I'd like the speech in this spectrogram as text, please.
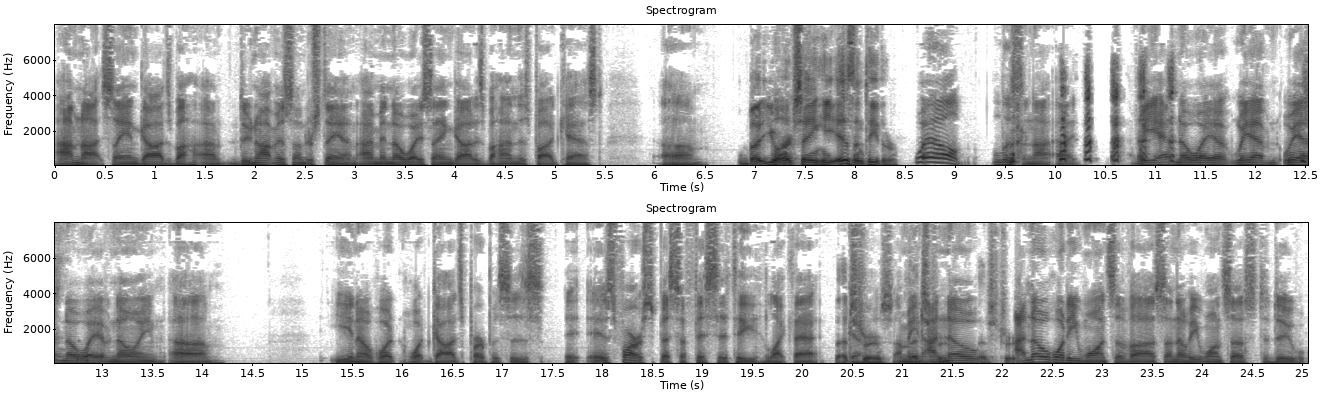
I'm not saying God's behind. Do not misunderstand. I'm in no way saying God is behind this podcast. Um, but you but, aren't saying He isn't either. Well, listen, I, I, we have no way of we have we have no way of knowing, uh, you know what what God's purposes as far as specificity like that. That's goes. true. I mean, I know That's true. I know what He wants of us. I know He wants us to do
